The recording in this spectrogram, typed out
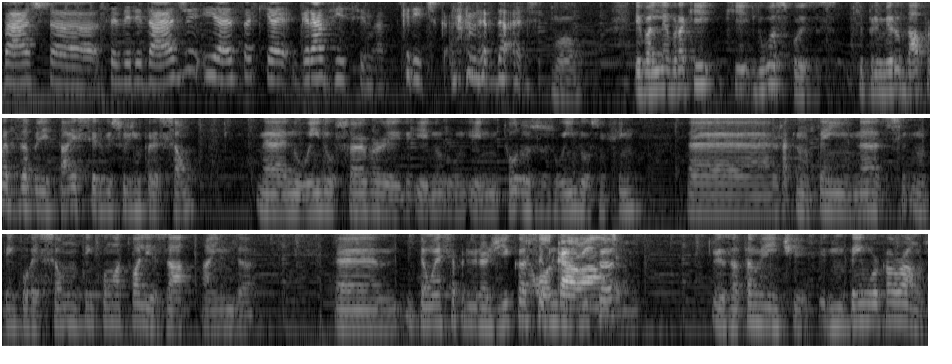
baixa severidade e essa que é gravíssima, crítica, na verdade. Uau. E vale lembrar que, que duas coisas. Que primeiro dá para desabilitar esse serviço de impressão né, no Windows Server e, e, no, e, em todos os Windows, enfim. É, já que não tem, né, não tem correção, não tem como atualizar ainda. É, então essa é a primeira dica. A segunda dica né? Exatamente. Não tem workaround,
